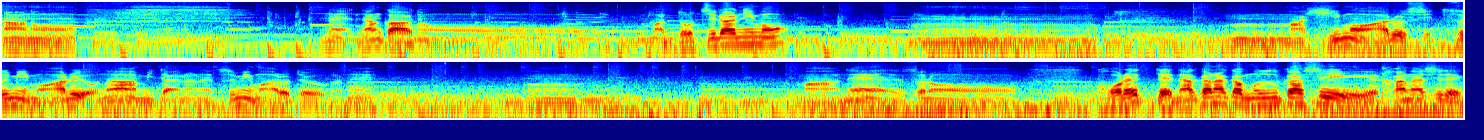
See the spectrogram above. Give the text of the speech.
あのねなんかあのまあどちらにもうーんまあ非もあるし罪もあるよなみたいなね罪もあるというかね。まあねそのこれってなかなか難しい話で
